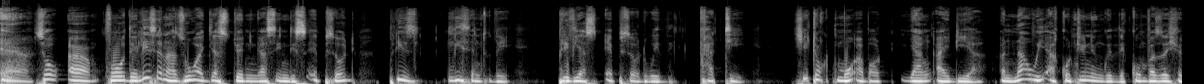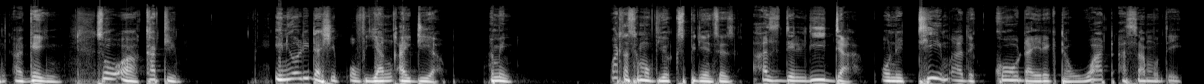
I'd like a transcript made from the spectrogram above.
so, um, for the listeners who are just joining us in this episode, please listen to the previous episode with Kati. She talked more about young idea, and now we are continuing with the conversation again. So, uh, in your leadership of young idea, I mean, what are some of your experiences as the leader on a team as a co-director, what are some of the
